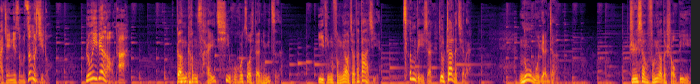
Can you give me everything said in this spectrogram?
大姐，你怎么这么激动？容易变老的。刚刚才气呼呼坐下的女子，一听冯耀叫她大姐，噌的一下又站了起来，怒目圆睁，指向冯耀的手臂，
